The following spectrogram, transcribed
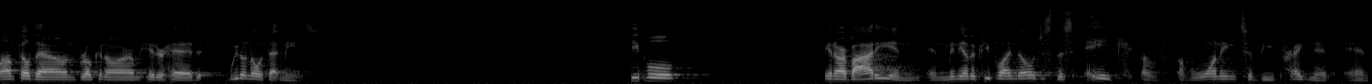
mom fell down, broken arm, hit her head. We don't know what that means. people in our body and, and many other people I know, just this ache of, of wanting to be pregnant and,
